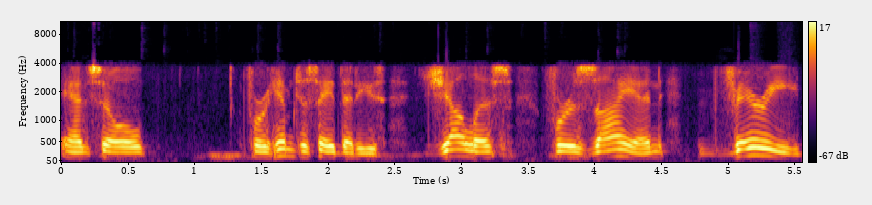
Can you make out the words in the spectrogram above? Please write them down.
and so for him to say that he's jealous for Zion, very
